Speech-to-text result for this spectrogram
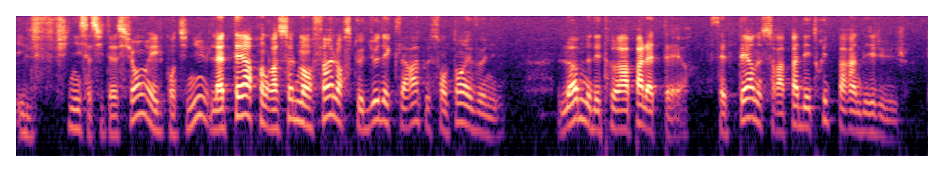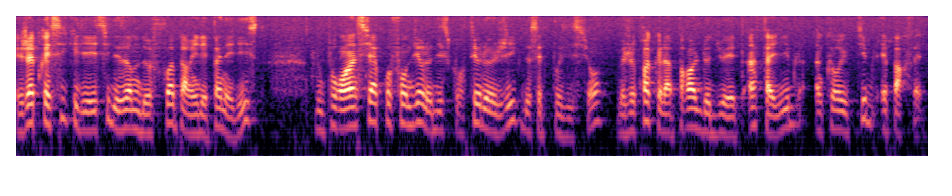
Il finit sa citation et il continue La terre prendra seulement fin lorsque Dieu déclara que son temps est venu. L'homme ne détruira pas la terre. Cette terre ne sera pas détruite par un déluge. Et j'apprécie qu'il y ait ici des hommes de foi parmi les panélistes nous pourrons ainsi approfondir le discours théologique de cette position, mais je crois que la parole de Dieu est infaillible, incorruptible et parfaite.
